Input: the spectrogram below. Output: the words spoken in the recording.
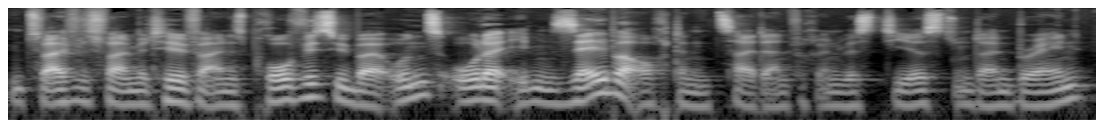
Im Zweifelsfall mit Hilfe eines Profis wie bei uns oder eben selber auch deine Zeit einfach investierst und dein Brain,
